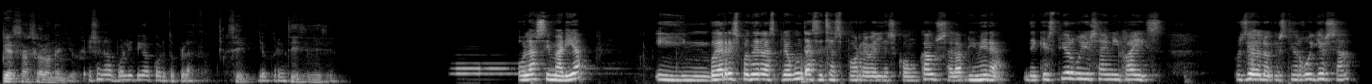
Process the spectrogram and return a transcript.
piensan solo en ellos. Es una política a corto plazo. Sí, Yo creo. Sí, sí, sí. sí. Hola, soy María y voy a responder las preguntas hechas por Rebeldes con Causa. La primera, ¿de qué estoy orgullosa de mi país? Pues yo de lo que estoy orgullosa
